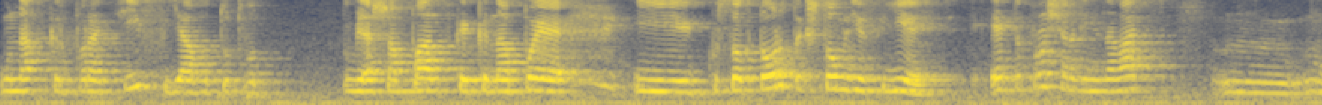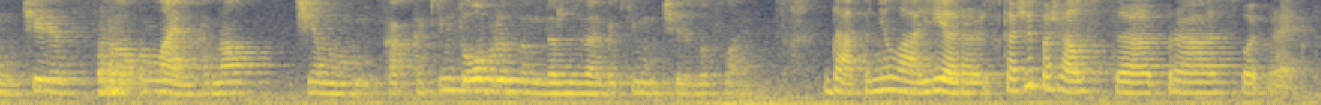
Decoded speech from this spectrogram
у нас корпоратив, я вот тут вот, у меня шампанское, канапе и кусок торта, что мне съесть? Это проще организовать ну, через э, онлайн-канал, чем как, каким-то образом, даже не знаю, каким через офлайн. Да, поняла. Лера, расскажи, пожалуйста, про свой проект.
